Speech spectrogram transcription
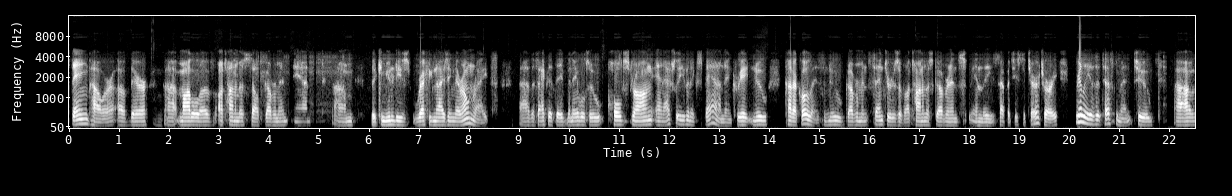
staying power of their uh, model of autonomous self-government and um, the communities recognizing their own rights, uh, the fact that they've been able to hold strong and actually even expand and create new caracoles, new government centers of autonomous governance in the Zapatista territory, really is a testament to uh,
